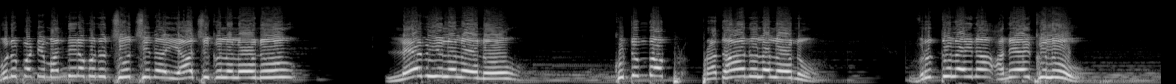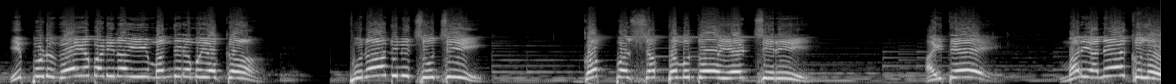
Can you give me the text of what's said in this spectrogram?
మునుపటి మందిరమును చూచిన యాజకులలోను లేవీయులలోను కుటుంబ ప్రధానులలోను వృద్ధులైన అనేకులు ఇప్పుడు వేయబడిన ఈ మందిరము యొక్క పునాదిని చూచి గొప్ప శబ్దముతో ఏడ్చిరి. అయితే మరి అనేకులు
